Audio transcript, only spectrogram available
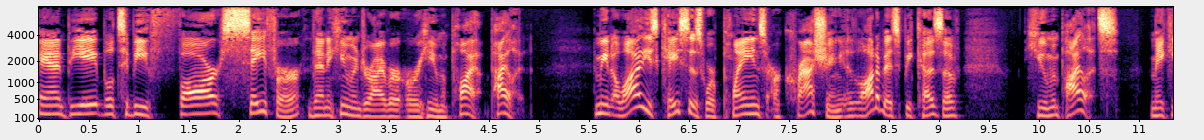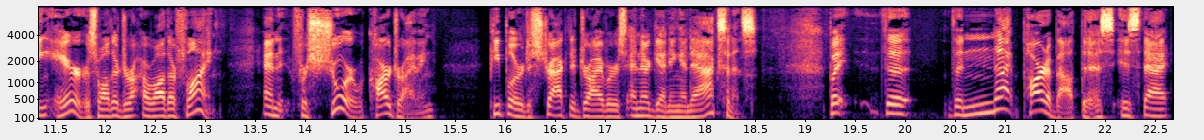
and be able to be far safer than a human driver or a human pilot. I mean, a lot of these cases where planes are crashing, a lot of it's because of human pilots making errors while they're while they're flying. And for sure, with car driving, people are distracted drivers and they're getting into accidents. But the the nut part about this is that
